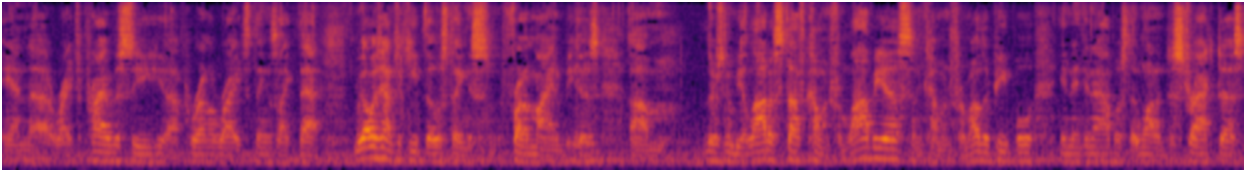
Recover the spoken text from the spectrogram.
and uh, right to privacy, uh, parental rights, things like that. We always have to keep those things front of mind because. Um, there's going to be a lot of stuff coming from lobbyists and coming from other people in Indianapolis that want to distract us.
